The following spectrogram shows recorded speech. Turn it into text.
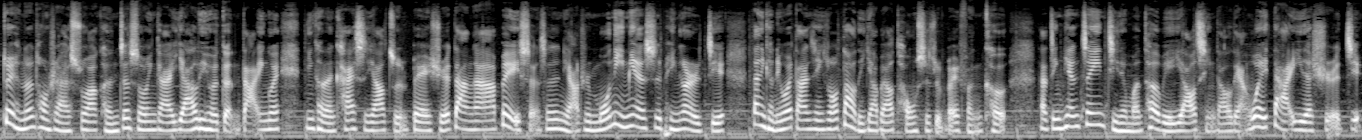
对很多同学来说啊，可能这时候应该压力会更大，因为你可能开始要准备学档啊、备审，甚至你要去模拟面试、拼二阶。但你肯定会担心说，到底要不要同时准备分科？那今天这一集呢，我们特别邀请到两位大一的学姐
